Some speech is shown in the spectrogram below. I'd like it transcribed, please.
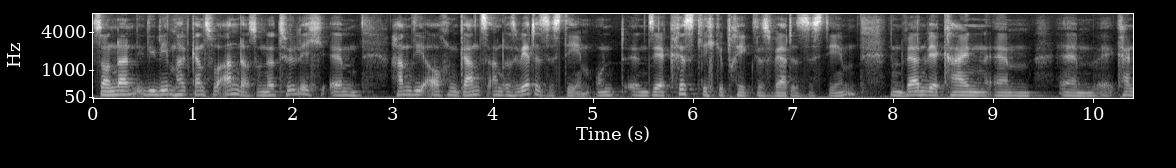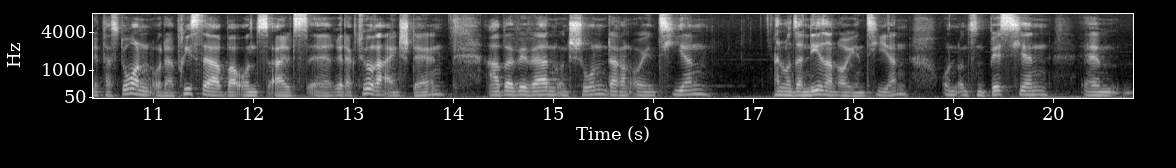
sondern die leben halt ganz woanders. Und natürlich ähm, haben die auch ein ganz anderes Wertesystem und ein sehr christlich geprägtes Wertesystem. Nun werden wir kein, ähm, ähm, keine Pastoren oder Priester bei uns als äh, Redakteure einstellen, aber wir werden uns schon daran orientieren, an unseren Lesern orientieren und uns ein bisschen ähm,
